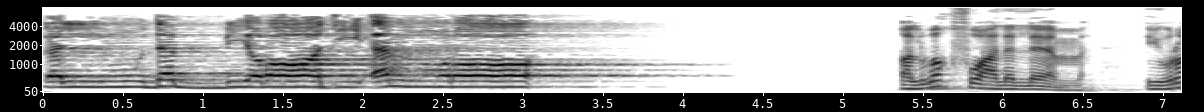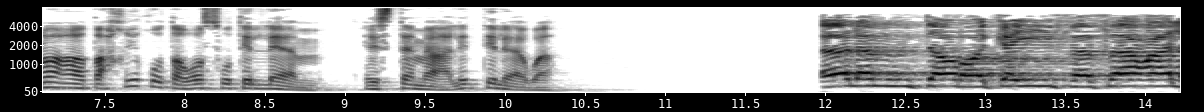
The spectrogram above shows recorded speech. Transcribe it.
فالمدبرات أمرا. الوقف على اللام. يراعى تحقيق توسط اللام. استمع للتلاوة. ألم تر كيف فعل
